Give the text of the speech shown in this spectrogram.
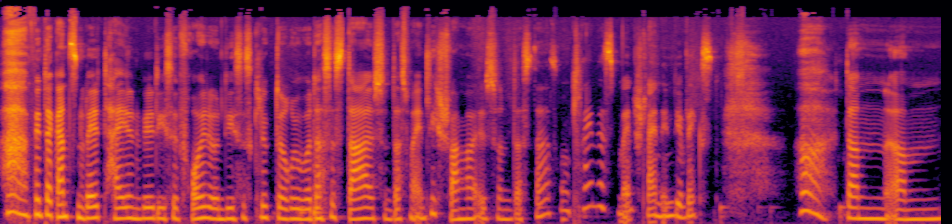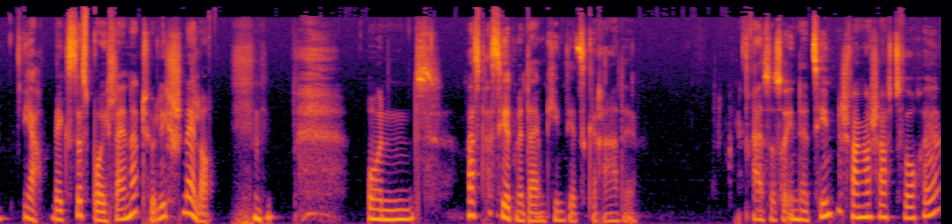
ah, mit der ganzen Welt teilen will, diese Freude und dieses Glück darüber, dass es da ist und dass man endlich schwanger ist und dass da so ein kleines Menschlein in dir wächst, ah, dann ähm, ja, wächst das Bäuchlein natürlich schneller. und was passiert mit deinem Kind jetzt gerade? Also so in der zehnten Schwangerschaftswoche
